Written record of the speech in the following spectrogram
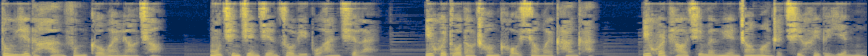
冬夜的寒风格外料峭。母亲渐渐坐立不安起来，一会踱到窗口向外看看，一会儿挑起门帘，张望着漆黑的夜幕。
